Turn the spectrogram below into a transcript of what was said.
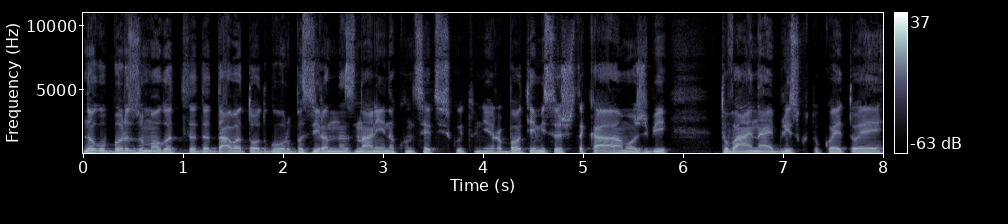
много бързо могат да дават отговор базиран на знания и на концепции, с които ние работим. И също така, може би, това е най-близкото, което е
